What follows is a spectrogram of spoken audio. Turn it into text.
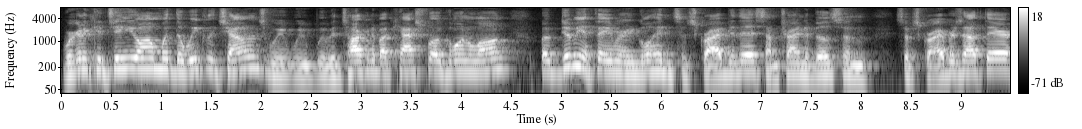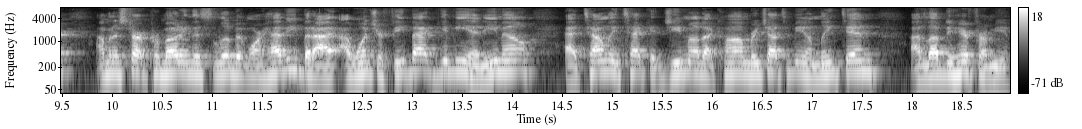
We're going to continue on with the weekly challenge. We, we, we've been talking about cash flow going along, but do me a favor and go ahead and subscribe to this. I'm trying to build some subscribers out there. I'm going to start promoting this a little bit more heavy, but I, I want your feedback. Give me an email at townleytech at gmail.com. Reach out to me on LinkedIn. I'd love to hear from you.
